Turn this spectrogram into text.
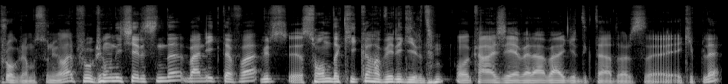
programı sunuyorlar. Programın içerisinde ben ilk defa bir e, son dakika haberi girdim. O KJ'ye beraber girdik daha doğrusu e, ekiple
